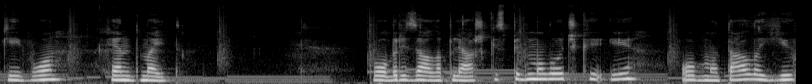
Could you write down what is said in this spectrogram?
Такий во хендмейд. Пообрізала пляшки з-під молочки і обмотала їх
